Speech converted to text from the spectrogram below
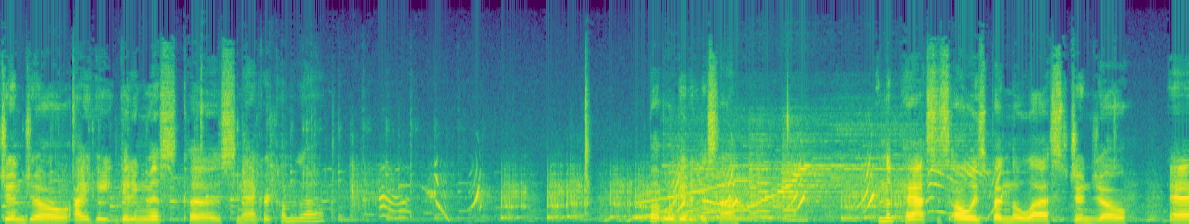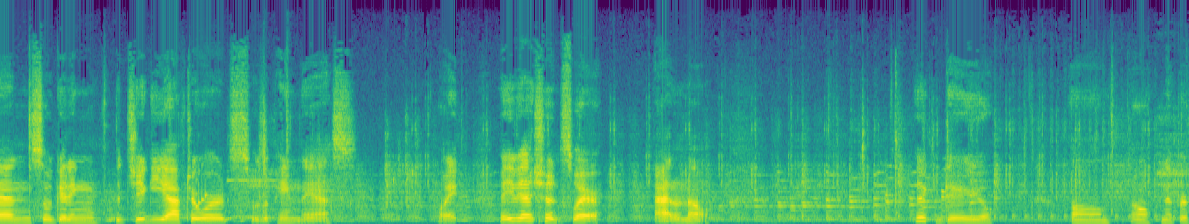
Jinjo. I hate getting this because Snacker comes out. But we'll get it this time. In the past, it's always been the last Jinjo, and so getting the Jiggy afterwards was a pain in the ass. Wait. Maybe I shouldn't swear. I don't know. Big deal. Um, oh, Nipper.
